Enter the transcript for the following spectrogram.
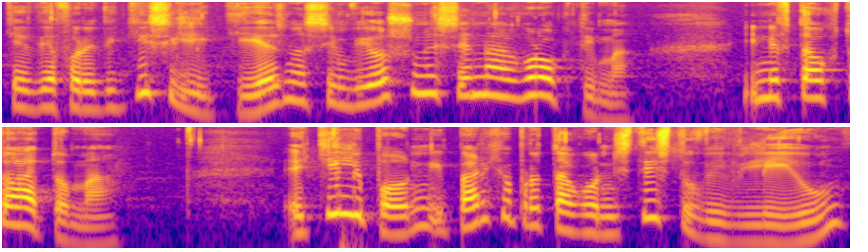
και διαφορετικής ηλικίας να συμβιώσουν σε ένα αγρόκτημα. Είναι 7-8 άτομα. Εκεί λοιπόν υπάρχει ο πρωταγωνιστής του βιβλίου,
